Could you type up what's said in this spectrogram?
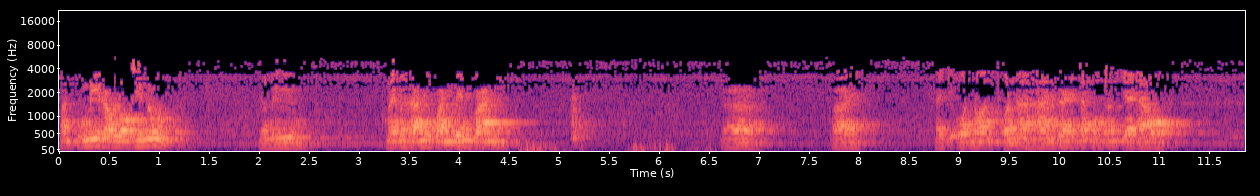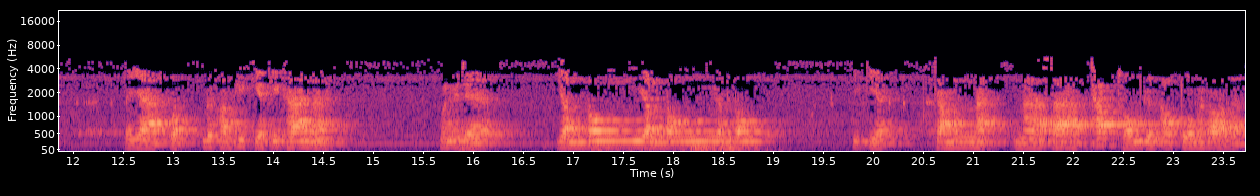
วันพรุ่งนี้เราลงที่นู่นอย่าลืม ในภาษานี่วันเว้นวันเออไปใครจะอดนอนผ่อนอาหารก็ให้ตั้งอกตั้งใจเอา แต่อย่ากดด้วยความขี้เกียจขี้ค้านนะมันไม่แต่ย่อนลงย่อนลงย่อนลงขี้เกียจกำมันหนักหนาสาหัสทับถมจนเอาตัวไม่รอดแล้ว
